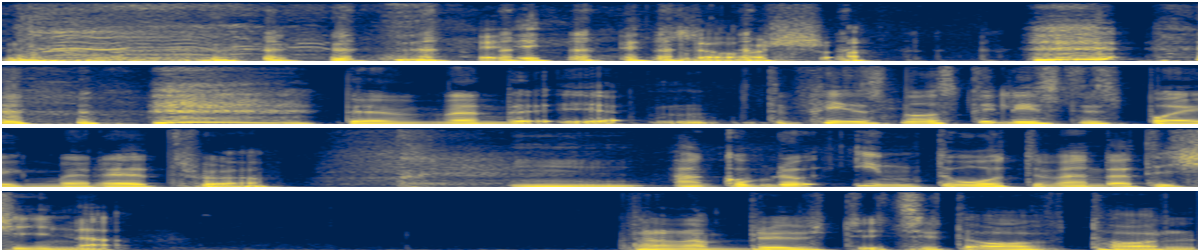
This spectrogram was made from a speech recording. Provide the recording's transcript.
Säger Larsson. det, men det, det finns någon stilistisk poäng med det tror jag. Mm. Han kommer då inte återvända till Kina. För han har brutit sitt avtal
